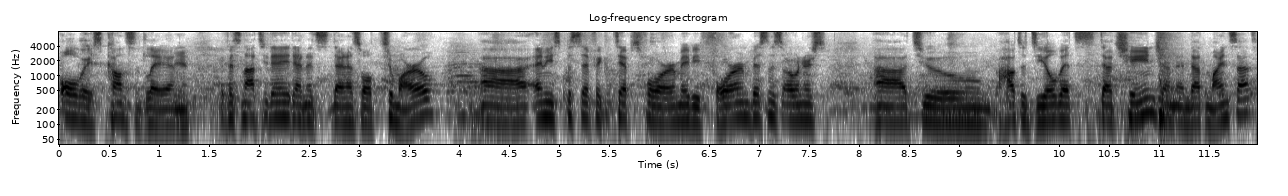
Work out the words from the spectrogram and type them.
always constantly and yeah. if it's not today then it's then it's well tomorrow uh, any specific tips for maybe foreign business owners uh, to how to deal with that change and, and that mindset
